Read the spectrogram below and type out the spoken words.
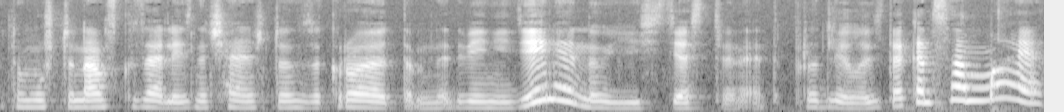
Потому что нам сказали изначально, что он закроют там на две недели, ну, естественно, это продлилось до конца мая.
